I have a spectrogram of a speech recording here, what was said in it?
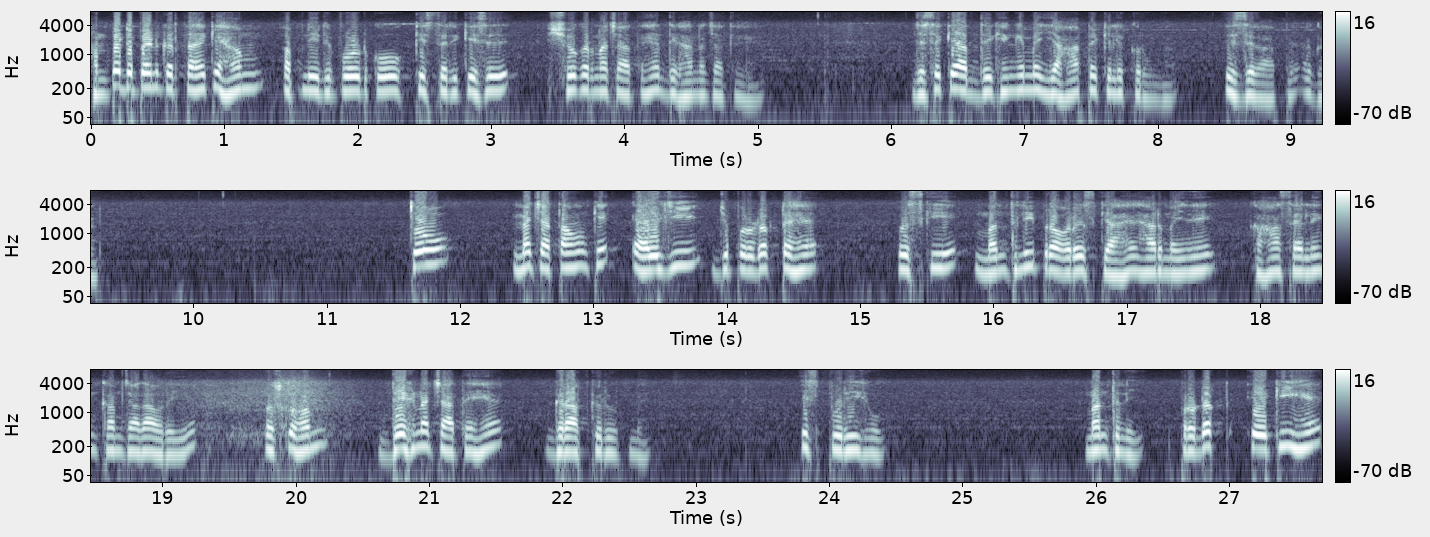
हम पे डिपेंड करता है कि हम अपनी रिपोर्ट को किस तरीके से शो करना चाहते हैं, दिखाना चाहते हैं। जैसे कि आप देखेंगे, मैं यहाँ पे क्लिक करूँगा, इस जगह पे अगर। तो मैं चाहता हूँ कि LG जो प्रोडक्ट है उसकी मंथली प्रोग्रेस क्या है? हर महीने कहाँ सेलिंग कम ज़्यादा हो रही है? उसको हम देखना चाहते हैं ग्राफ के रूप में। इस पूरी को मंथली प्रोडक्ट एक ही है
